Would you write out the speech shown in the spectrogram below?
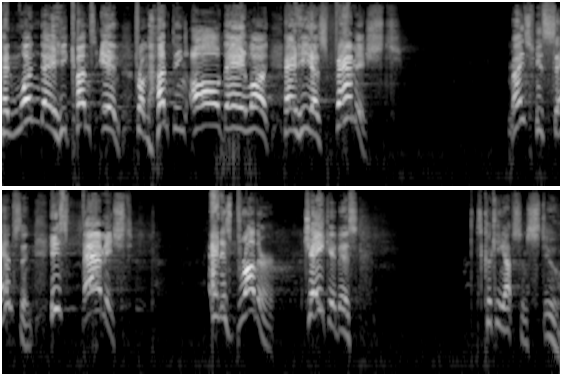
And one day he comes in from hunting all day long and he is famished. Reminds me of Samson. He's famished. And his brother, Jacob, is, is cooking up some stew.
